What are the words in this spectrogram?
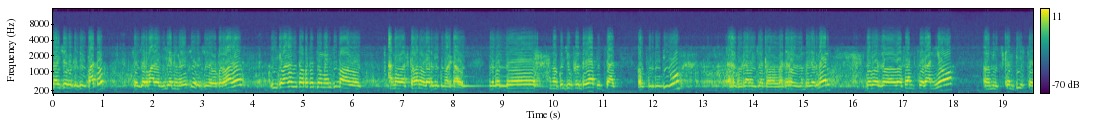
noi jove que es diu Pato, que és germà de Guillem Iglesias, jugador de Parlada, i que va debutar el passat diumenge amb el, amb l'escala en el derbi comarcal. Llavors, eh, en el conjunt fronterer ha fitxat el porter Tibo, recordant el joc a la terra anteriorment, llavors a la defensa Danió, el migcampista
